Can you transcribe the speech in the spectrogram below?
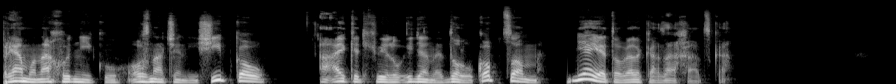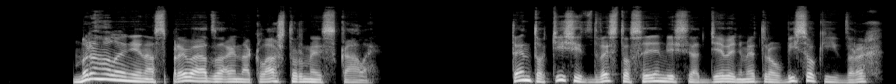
priamo na chodníku označený šípkou a aj keď chvíľu ideme dolu kopcom, nie je to veľká záchádzka. Mrholenie nás prevádza aj na kláštornej skale. Tento 1279 metrov vysoký vrch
